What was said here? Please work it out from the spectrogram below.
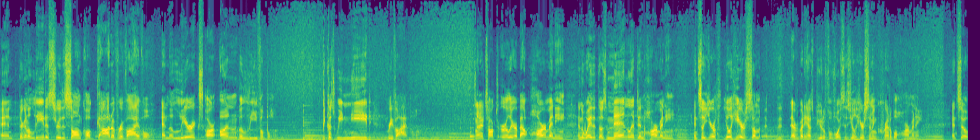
and they're going to lead us through this song called God of Revival, and the lyrics are unbelievable because we need revival. And I talked earlier about harmony and the way that those men lived in harmony. And so you will hear some, everybody has beautiful voices. You'll hear some incredible harmony. And so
